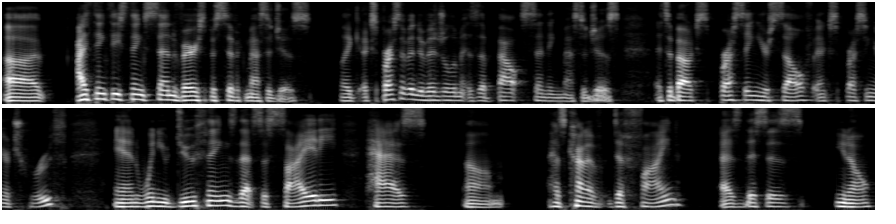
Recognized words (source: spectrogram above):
Uh, I think these things send very specific messages. Like expressive individualism is about sending messages. It's about expressing yourself and expressing your truth. And when you do things that society has um, has kind of defined as this is, you know,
